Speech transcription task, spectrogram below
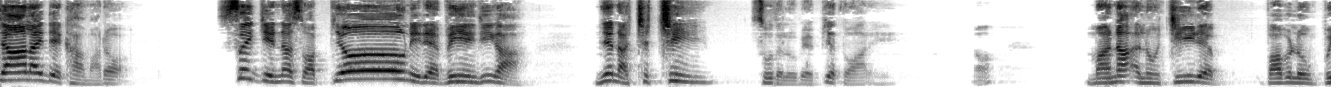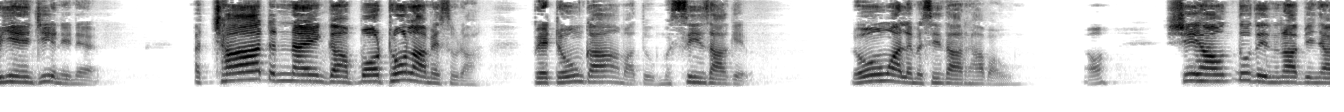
ကြားလိုက်တဲ့အခါမှာတော့စိတ်ကျဉ်နဲ့ဆိုပြုံးနေတဲ့ဘုရင်ကြီးကမျက်နှာချက်ချင်းဆိုတယ်လို့ပဲပြက်သွားတယ်နော်မာနအလွန်ကြီးတဲ့ဘာဘလုံဘယင်ကြီးအနေနဲ့အခြားတနိုင်ငံပေါ်ထွန်းလာမယ်ဆိုတာ ဘယ်တုန်းကမှသူမစင်စားခဲ့လုံးဝလည်းမစင်စားထားပါဘူးနော်ရှေးဟောင်းသုတေသနပညာ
